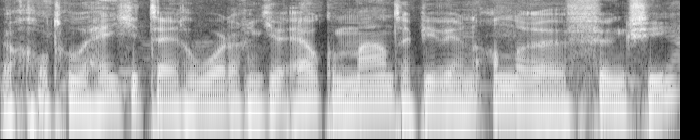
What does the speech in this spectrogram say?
god, hoe heet je tegenwoordig? Want je, elke maand heb je weer een andere functie.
